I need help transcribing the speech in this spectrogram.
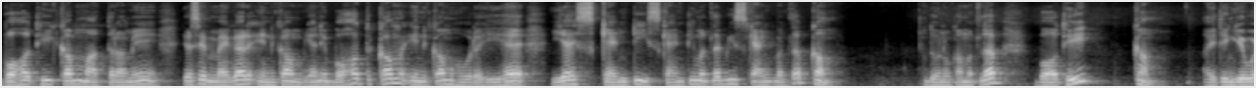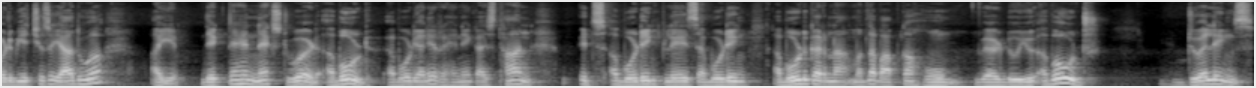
बहुत ही कम मात्रा में, जैसे मेगर इनकम यानी बहुत कम इनकम हो रही है या स्कैंटी स्कैंटी मतलब भी स्कैंट मतलब कम। दोनों का मतलब बहुत ही कम। आई थिंक ये वर्ड भी अच्छे से याद हुआ। आइए, देखते हैं नेक्स्ट वर्ड अबोर्ड अबोर्ड यानी रहने का स्थान. It's aboding place aboding abode करना मतलब आपका home where do you abode dwellings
